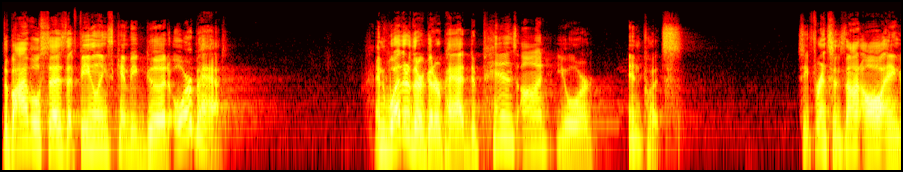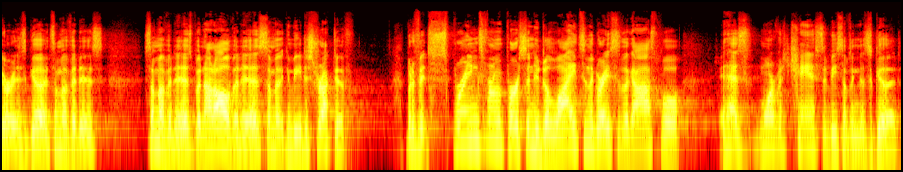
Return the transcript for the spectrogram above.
The Bible says that feelings can be good or bad. And whether they're good or bad depends on your inputs. See, for instance, not all anger is good. Some of it is, some of it is, but not all of it is. Some of it can be destructive. But if it springs from a person who delights in the grace of the gospel, it has more of a chance to be something that's good.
